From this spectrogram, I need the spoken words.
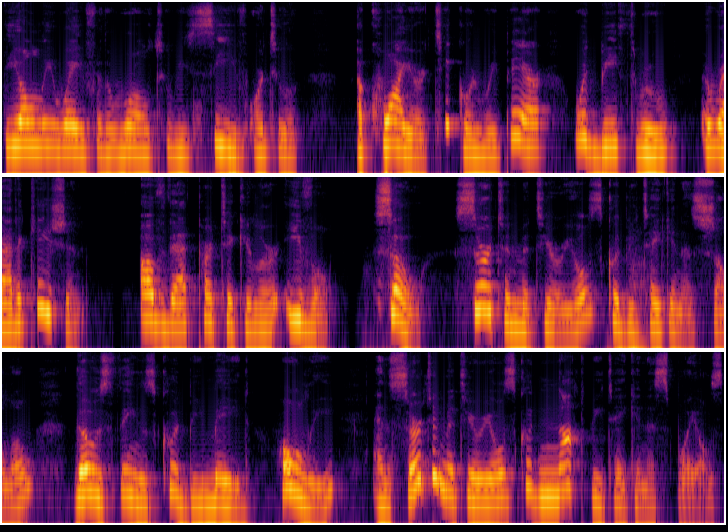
The only way for the world to receive or to acquire tikkun repair would be through eradication of that particular evil. So, certain materials could be taken as shalol, those things could be made holy, and certain materials could not be taken as spoils.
